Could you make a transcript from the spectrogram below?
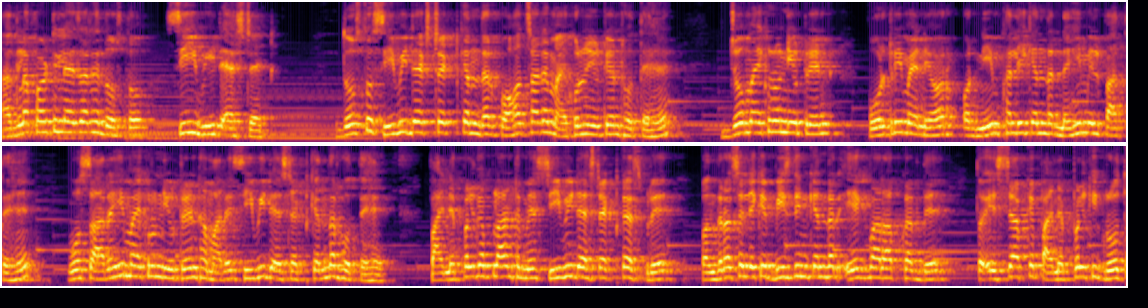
अगला फर्टिलाइज़र है दोस्तों सी वीड एक्सट्रैक्ट दोस्तों सी वीड एक्सट्रैक्ट के अंदर बहुत सारे माइक्रोन्यूट्रिएंट होते हैं, जो माइक्रोन्यूट्रिएंट पोल्ट्री मैन्योर और नीम खली के अंदर नहीं मिल पाते हैं वो सारे ही माइक्रोन्यूट्रिएंट हमारे सीवीड एक्सट्रैक्ट के अंदर होते हैं। पाइनएप्पल के प्लांट में सीवीड एक्सट्रैक्ट का स्प्रे पंद्रह से लेकर बीस दिन के अंदर एक बार आप कर दें तो इससे आपके पाइनएप्पल की ग्रोथ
